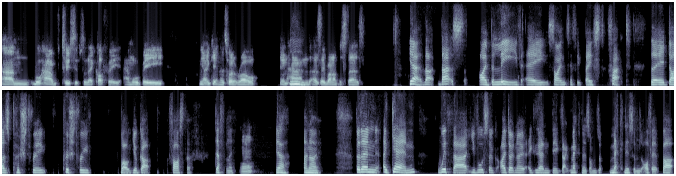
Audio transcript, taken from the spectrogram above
um, will have two sips of their coffee and will be, you know, getting the toilet roll in mm. hand mm. as they run up the stairs. Yeah, that that's I believe a scientific based fact that it does push through push through, well, your gut faster, definitely. Wow. Yeah, I know. But then again, with that, you've also I don't know again the exact mechanisms mechanisms of it, but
